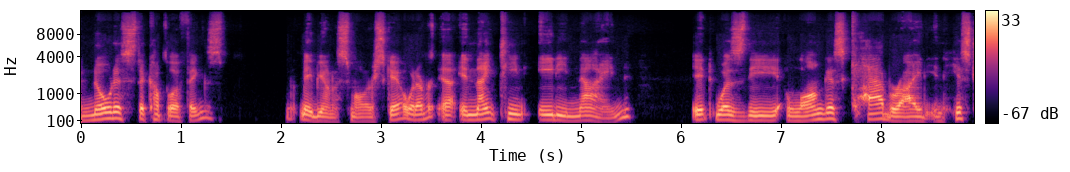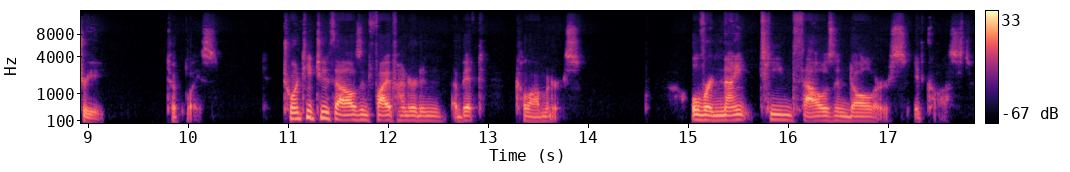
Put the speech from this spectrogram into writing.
noticed a couple of things, maybe on a smaller scale, whatever. Uh, in 1989, it was the longest cab ride in history took place 22,500 and a bit kilometers. Over $19,000 it cost.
